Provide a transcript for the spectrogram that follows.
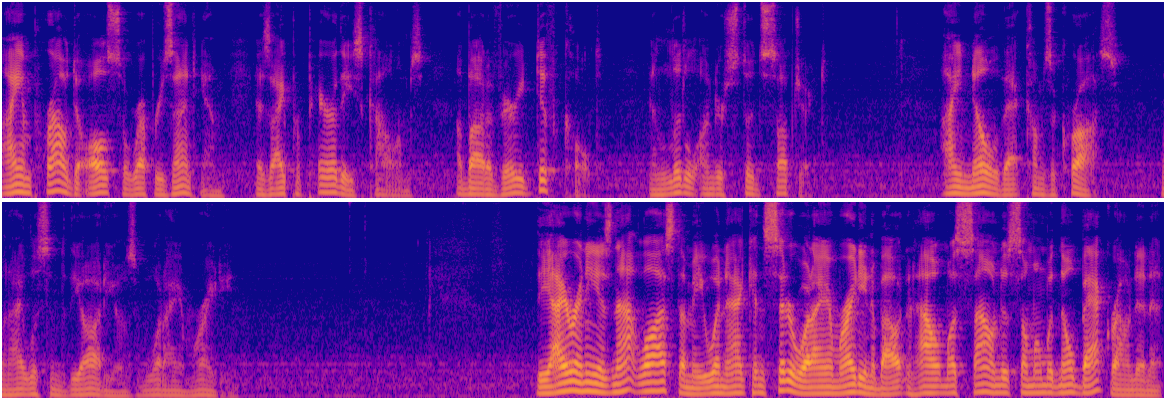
I am proud to also represent him as I prepare these columns about a very difficult and little understood subject. I know that comes across when I listen to the audios of what I am writing. The irony is not lost on me when I consider what I am writing about and how it must sound to someone with no background in it.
